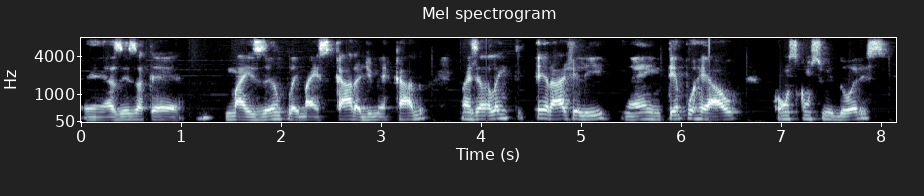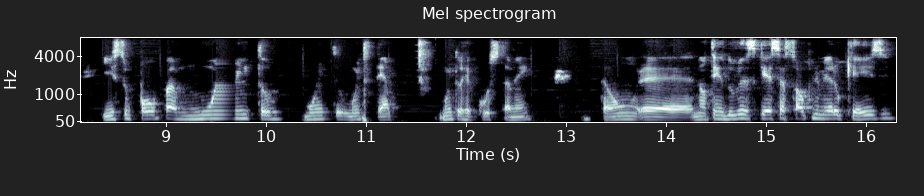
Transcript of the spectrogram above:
é, às vezes até mais ampla e mais cara de mercado, mas ela interage ali né, em tempo real com os consumidores e isso poupa muito, muito, muito tempo, muito recurso também. Então, é, não tenho dúvidas que esse é só o primeiro case,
